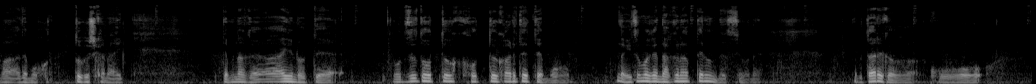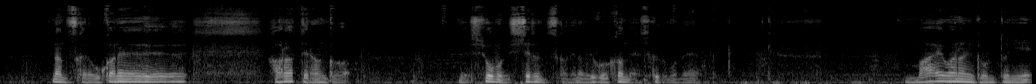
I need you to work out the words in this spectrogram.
まあでもほっとくしかない。でもなんかああいうのって、ずっとほっとくほっとかれてても、なんかいつまでかなくなってるんですよね。誰かがこう、なんですかね、お金払ってなんか、ね、処分してるんですかね、なんかよくわかんないですけどもね。前はなんか本当に、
